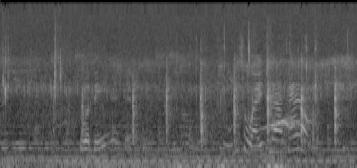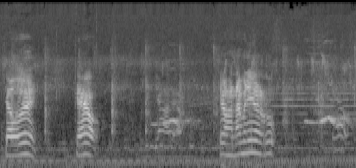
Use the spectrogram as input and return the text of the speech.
นอร่อยเลยตัวนี้สวยเชียร์แก้วเจ้าเอ้ย แก้วยาแล้วแก้วหันหน้ามานี่นะลูกเซ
